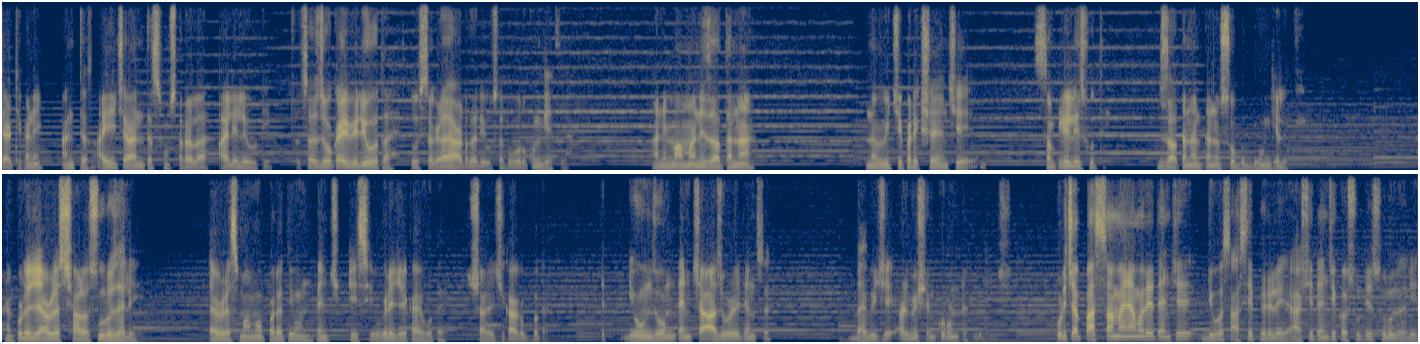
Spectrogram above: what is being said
त्या ठिकाणी अंत्य आईच्या अंत्यसंस्काराला आलेले होते. त्याचा जो काही व्हिडिओ होता तो सगळ्या अर्धा दिवसात ओरकून घेतला. आणि मामाने जाताना नववीची परीक्षा यांची संपलेलीच होती. जाताना त्यांना सोबत घेऊन गेले आणि पुढे ज्यावेळेस शाळा सुरू झाली त्यावेळेस मामा परत येऊन त्यांची टी सी वगैरे जे काय होतं शाळेची कागदपत्र घेऊन जाऊन त्यांच्या आजोळे त्यांचं दहावीचे ॲडमिशन करून टाकले त्यांची. पुढच्या पाच सहा महिन्यामध्ये त्यांचे दिवस असे फिरले अशी त्यांची कसोटी सुरू झाली.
